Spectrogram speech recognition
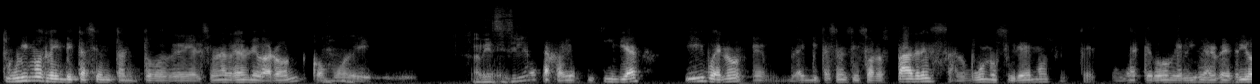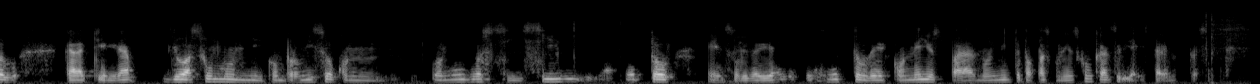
Tuvimos la invitación tanto del señor Adrián Levarón como de Javier Sicilia. Javier Sicilia. Y bueno, eh, la invitación se hizo a los padres, algunos iremos, ya quedó de libre albedrío, cada quien irá, yo asumo mi compromiso con, con ellos y sí acepto en solidaridad esto de con ellos para el movimiento Papás con ellos con cáncer y ahí estaremos presentes.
